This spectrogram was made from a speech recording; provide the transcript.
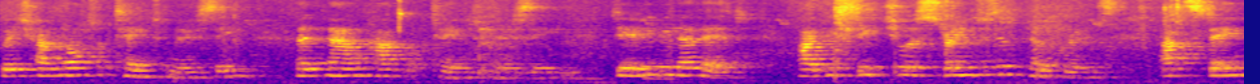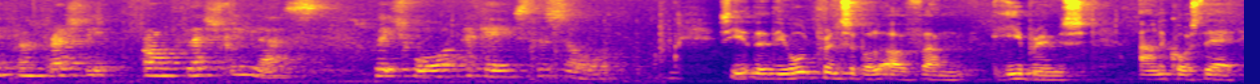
which have not obtained mercy, but now have obtained mercy. Dearly beloved, I beseech you as strangers and pilgrims, abstain from fleshly, from fleshly lusts, which war against the soul. See, the, the old principle of um, Hebrews, and of course there,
